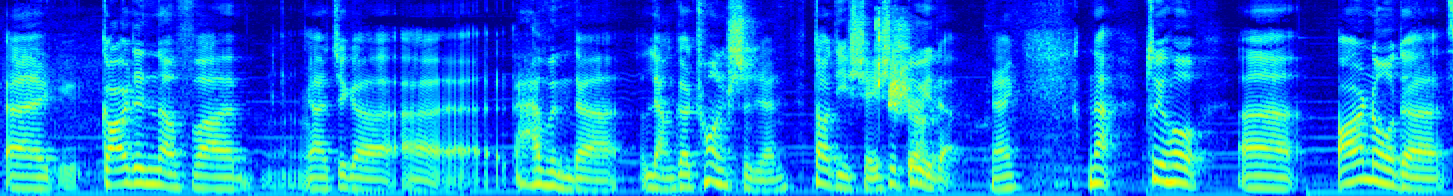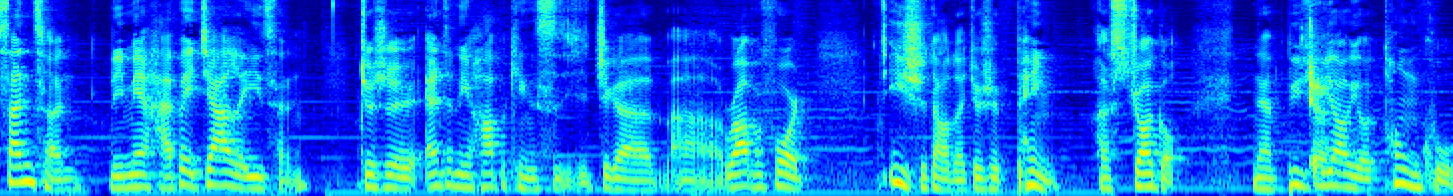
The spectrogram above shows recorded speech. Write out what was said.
呃 Garden of 呃呃这个呃 Heaven 的两个创始人，到底谁是对的？？Right？，那最后呃 Arnold 的三层里面还被加了一层，就是 Anthony Hopkins 这个呃 Robert Ford 意识到的就是 pain 和 struggle，那必须要有痛苦，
